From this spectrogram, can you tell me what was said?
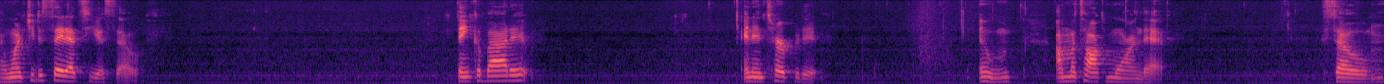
I want you to say that to yourself. Think about it and interpret it. And I'm going to talk more on that. So,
